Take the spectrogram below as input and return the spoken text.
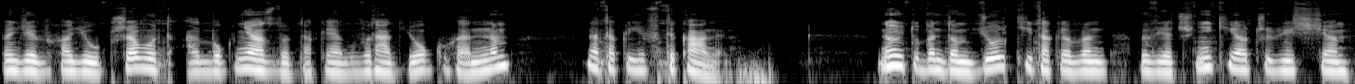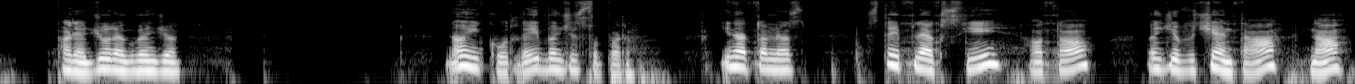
będzie wychodził przewód albo gniazdo, takie jak w radiu kuchennym, na taki wtykany. No i tu będą dziurki, takie wywieczniki oczywiście. Parę dziurek będzie. No i kurde, i będzie super. I natomiast z tej plexi, oto, będzie wycięta na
